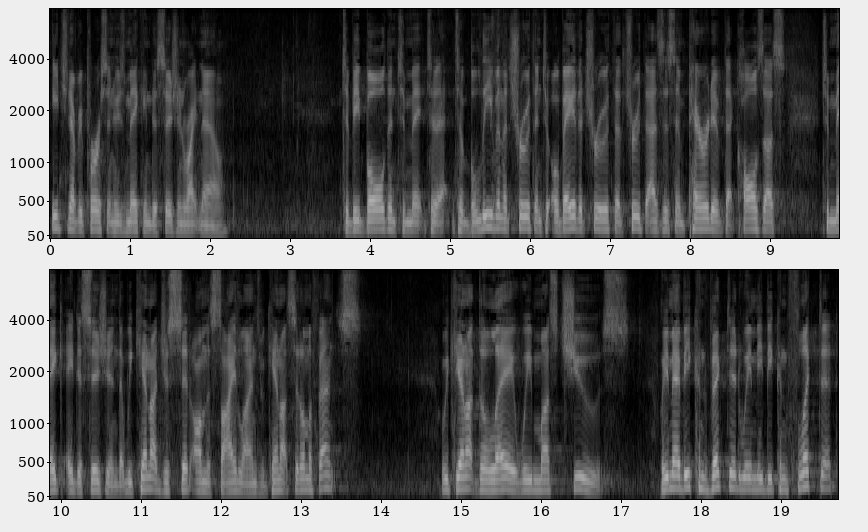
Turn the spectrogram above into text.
each and every person who's making decision right now to be bold and to, to, to believe in the truth and to obey the truth, the truth as this imperative that calls us to make a decision, that we cannot just sit on the sidelines, we cannot sit on the fence. We cannot delay, we must choose. We may be convicted, we may be conflicted.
